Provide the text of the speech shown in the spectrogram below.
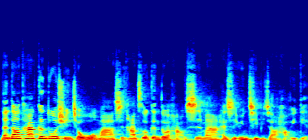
难道他更多寻求我吗？是他做更多好事吗？还是运气比较好一点？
